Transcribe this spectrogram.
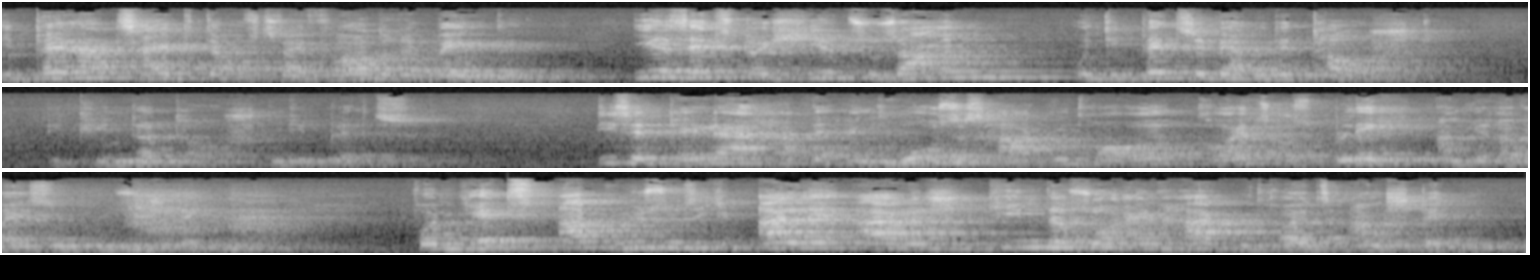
Die Pella zeigte auf zwei vordere Bänke. Ihr setzt euch hier zusammen und die Plätze werden getauscht. Die Kinder tauschten die Plätze. Diese Pella hatte ein großes Hakenkreuz aus Blech an ihrer weißen Bluse stecken. Von jetzt ab müssen sich alle arischen Kinder so ein Hakenkreuz anstecken,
